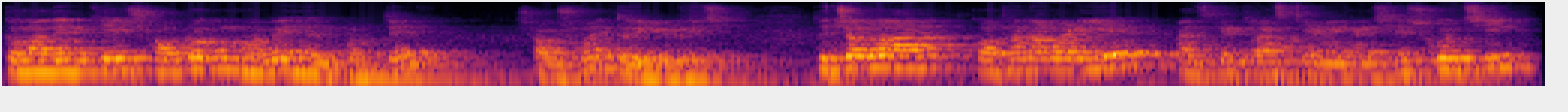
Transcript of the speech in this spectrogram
তোমাদেরকে সব রকমভাবে হেল্প করতে সবসময় তৈরি রয়েছি। তো চলো আর কথা না বাড়িয়ে আজকের ক্লাসটি আমি এখানে শেষ করছি।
